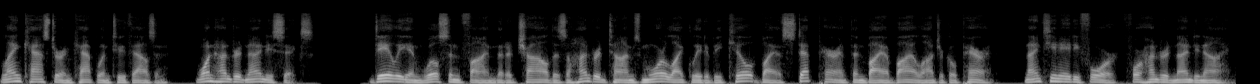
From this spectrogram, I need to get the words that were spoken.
Lancaster and Kaplan 2000, 196. Daly and Wilson find that a child is 100 times more likely to be killed by a step parent than by a biological parent, 1984, 499.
